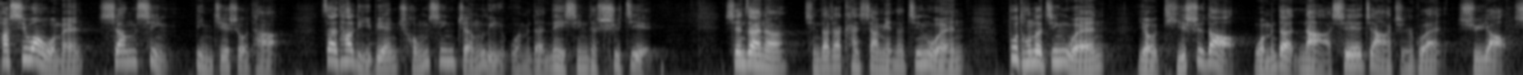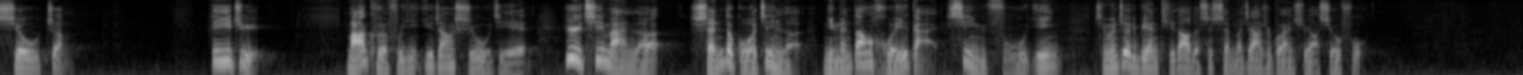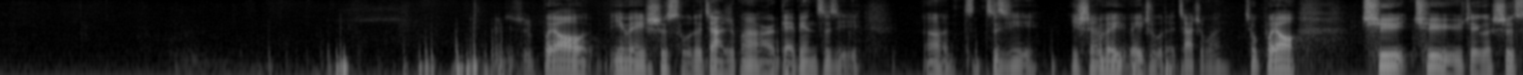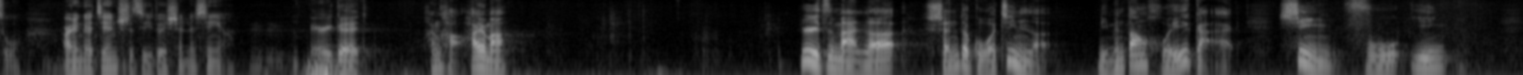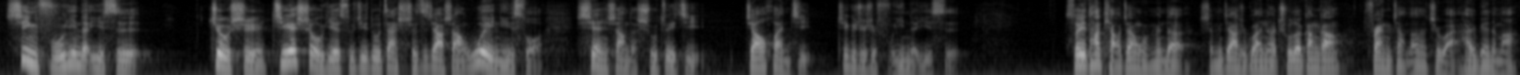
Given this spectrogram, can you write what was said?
他希望我们相信并接受他，在他里边重新整理我们的内心的世界。现在呢，请大家看下面的经文，不同的经文有提示到我们的哪些价值观需要修正。第一句，马可福音一章十五节，日期满了，神的国近了，你们当悔改，信福音。请问这里边提到的是什么价值观需要修复？不要因为世俗的价值观而改变自己，呃，自己以神为为主的价值观，就不要趋趋于这个世俗，而应该坚持自己对神的信仰。Very good，很好。还有吗？日子满了，神的国近了，你们当悔改，信福音。信福音的意思。就是接受耶稣基督在十字架上为你所献上的赎罪祭、交换祭，这个就是福音的意思。所以他挑战我们的什么价值观呢？除了刚刚 Frank 讲到的之外，还有别的吗？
